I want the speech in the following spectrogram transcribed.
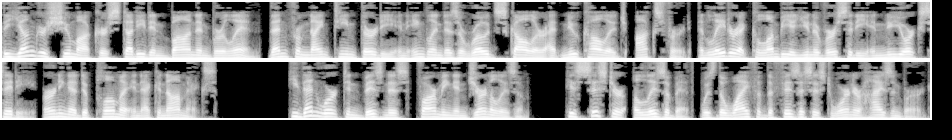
The younger Schumacher studied in Bonn and Berlin, then from 1930 in England as a Rhodes Scholar at New College, Oxford, and later at Columbia University in New York City, earning a diploma in economics. He then worked in business, farming and journalism. His sister, Elizabeth, was the wife of the physicist Werner Heisenberg.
